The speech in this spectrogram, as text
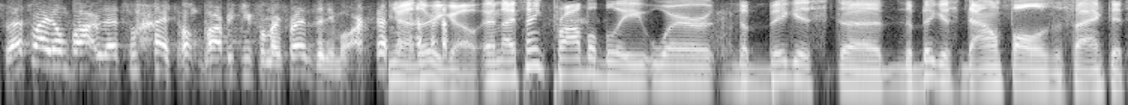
So that's why I don't bar- that's why I don't barbecue for my friends anymore. yeah there you go and i think probably where the biggest uh, the biggest downfall is the fact that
